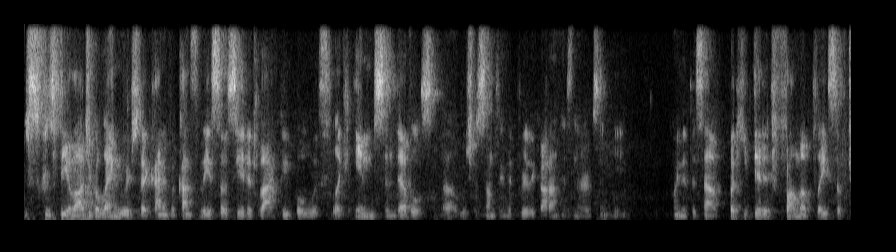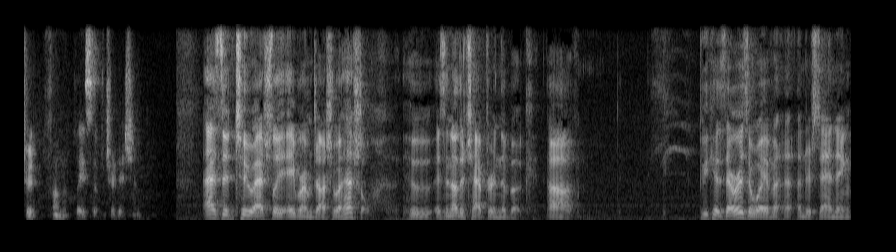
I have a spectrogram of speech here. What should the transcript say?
theological language that kind of constantly associated black people with like imps and devils uh, which was something that really got on his nerves and he pointed this out. But he did it from a place of tra- from a place of tradition. As did too actually Abraham Joshua Heschel who is another chapter in the book. Uh, because there is a way of understanding,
